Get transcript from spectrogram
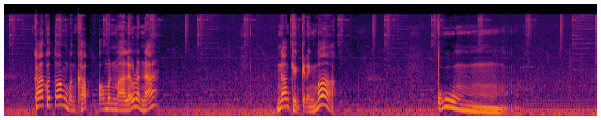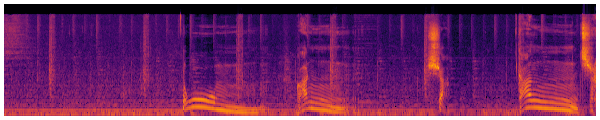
ๆ ข้าก็ต้องบังคับเอามันมาแล้วล่ะนะ นางแข็งแกร่งมาก ตูม ตูมกันชะกันชะ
